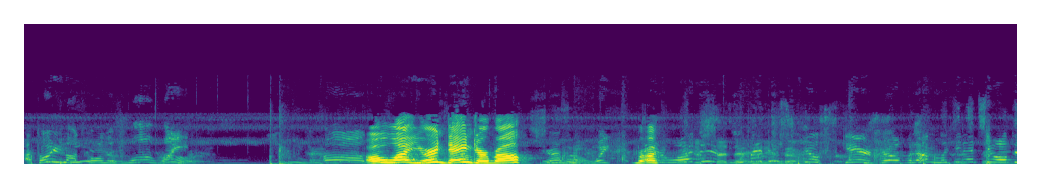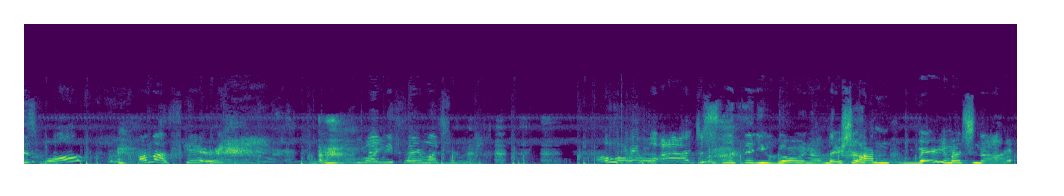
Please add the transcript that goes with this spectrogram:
I told you not to go on this wall, wait. Oh, what? You're in danger, bro. Wait, bro. I just said that you make me feel scared, bro. But I'm looking at you on this wall. I'm not scared. You make me very much. Oh, I just looked at you going on there, so I'm very much not.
